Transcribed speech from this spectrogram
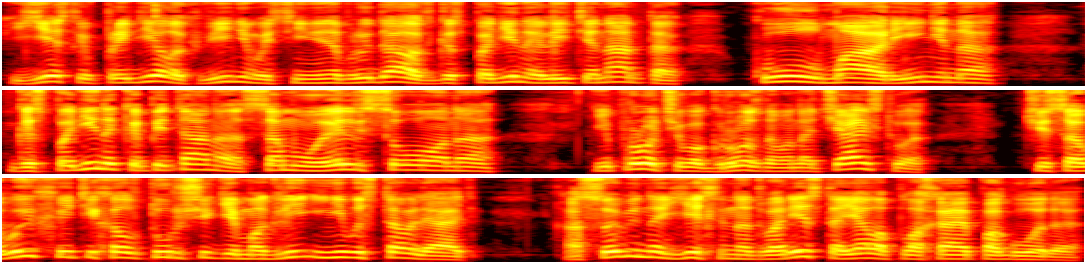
если в пределах видимости не наблюдалось господина лейтенанта Кулмаринина, господина капитана Самуэльсона и прочего грозного начальства, часовых эти халтурщики могли и не выставлять, особенно если на дворе стояла плохая погода.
